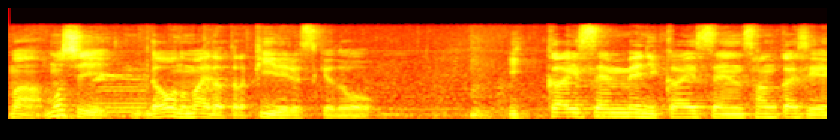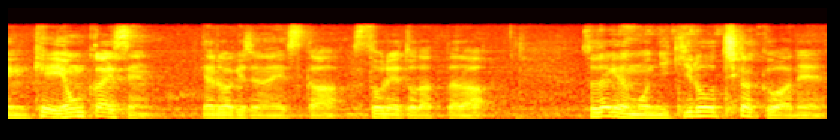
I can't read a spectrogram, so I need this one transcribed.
まあもしガオの前だったら P 入れるですけど、1回戦目、2回戦、3回戦、計4回戦やるわけじゃないですか。ストレートだったら。それだけでもう2キロ近くはね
